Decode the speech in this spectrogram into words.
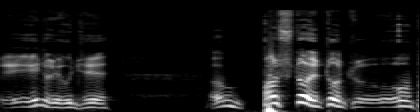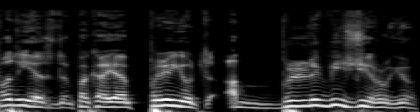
и люди. Постой тут у подъезда, пока я приют облевизирую.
